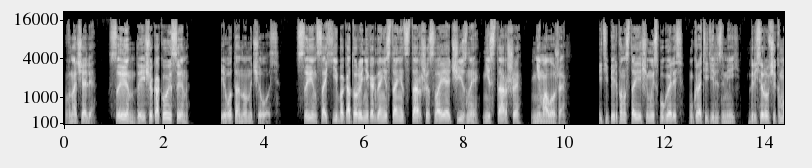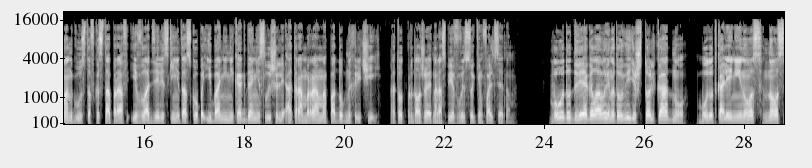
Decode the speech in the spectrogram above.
Вначале «Сын, да еще какой сын!» И вот оно началось. Сын Сахиба, который никогда не станет старше своей отчизны, ни старше, ни моложе. И теперь по-настоящему испугались укротитель змей, дрессировщик мангустов, костоправ и владелец кинетоскопа, ибо они никогда не слышали от Рамрама подобных речей, а тот продолжает нараспев высоким фальцетом. «Будут две головы, но ты увидишь только одну. Будут колени и нос, нос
